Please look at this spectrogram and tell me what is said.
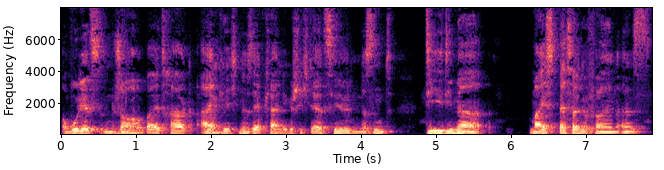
obwohl jetzt ein Genrebeitrag eigentlich eine sehr kleine Geschichte erzählt, und das sind die, die mir meist besser gefallen als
